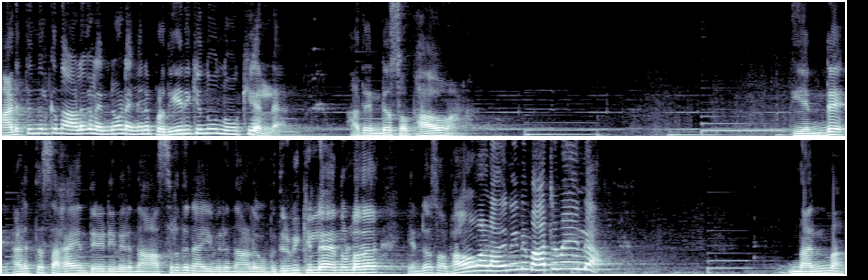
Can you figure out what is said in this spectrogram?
അടുത്ത് നിൽക്കുന്ന ആളുകൾ എന്നോട് എങ്ങനെ പ്രതികരിക്കുന്നു നോക്കിയല്ല അതെന്റെ സ്വഭാവമാണ്. എന്റെ അടുത്ത സഹായം തേടി വരുന്ന ആശ്രിതനായി വരുന്ന ആളെ ഉപദ്രവിക്കില്ല എന്നുള്ളത് എന്റെ സ്വഭാവമാണ് അതിനി മാറ്റമേ ഇല്ല. നന്മ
